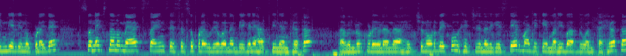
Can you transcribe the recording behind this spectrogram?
ಹಿಂದಿಯಲ್ಲಿನೂ ಕೂಡ ಇದೆ ಸೊ ನೆಕ್ಸ್ಟ್ ನಾನು ಮ್ಯಾಥ್ಸ್ ಸೈನ್ಸ್ ಎಸ್ ಎಸ್ಸು ಕೂಡ ವಿಡಿಯೋಗಳನ್ನು ಬೇಗನೆ ಹಾಕ್ತೀನಿ ಅಂತ ಹೇಳ್ತಾ ತವೆಲ್ರು ಕೂಡ ಏನನೆ ಹೆಚ್ಚು ನೋಡಬೇಕು ಹೆಚ್ಚು ಜನರಿಗೆ แชร์ ಮಾಡ್ಲಿಕ್ಕೆ ಮರಿಬರ್ದು ಅಂತ ಹೇಳ್ತಾ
